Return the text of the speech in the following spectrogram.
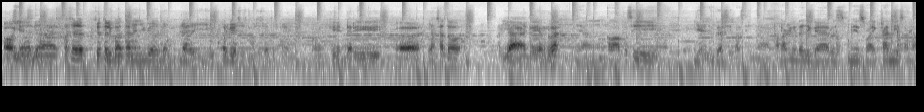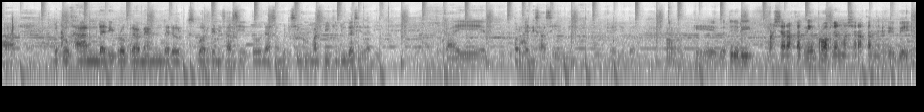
Oh, iya sih. ada pasti ada keterlibatannya juga dan- dari organisasi mahasiswa terkait Oke, dari eh, yang satu ya, dari yang dua yang kalau aku sih iya juga sih pastinya karena kan kita juga harus menyesuaikan nih sama kebutuhan dari program yang dari sebuah organisasi itu dan sempat disinggung Mas Diki juga sih tadi terkait organisasi ini kayak gitu Oke, berarti dari masyarakat nih perwakilan masyarakat FEB ya.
